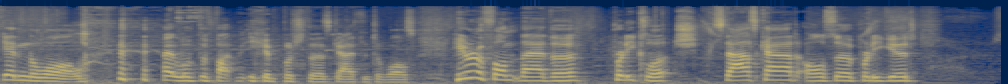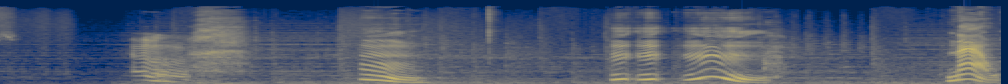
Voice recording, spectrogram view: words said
Get in the wall. I love the fact that you can push those guys into walls. Hierophant there, though. Pretty clutch. Stars card, also pretty good. Hmm. Mm-mm-mm. Now,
